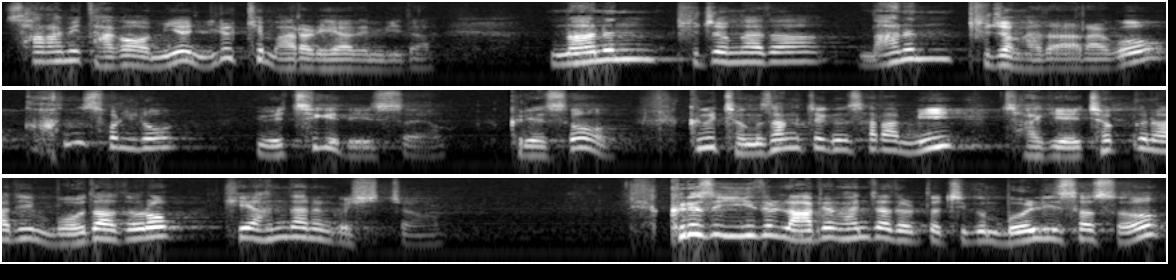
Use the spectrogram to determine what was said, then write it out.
사람이 다가오면 이렇게 말을 해야 됩니다. 나는 부정하다, 나는 부정하다라고 큰 소리로 외치게 돼 있어요. 그래서 그 정상적인 사람이 자기에 접근하지 못하도록 해야 한다는 것이죠. 그래서 이들 나병 환자들도 지금 멀리 서서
